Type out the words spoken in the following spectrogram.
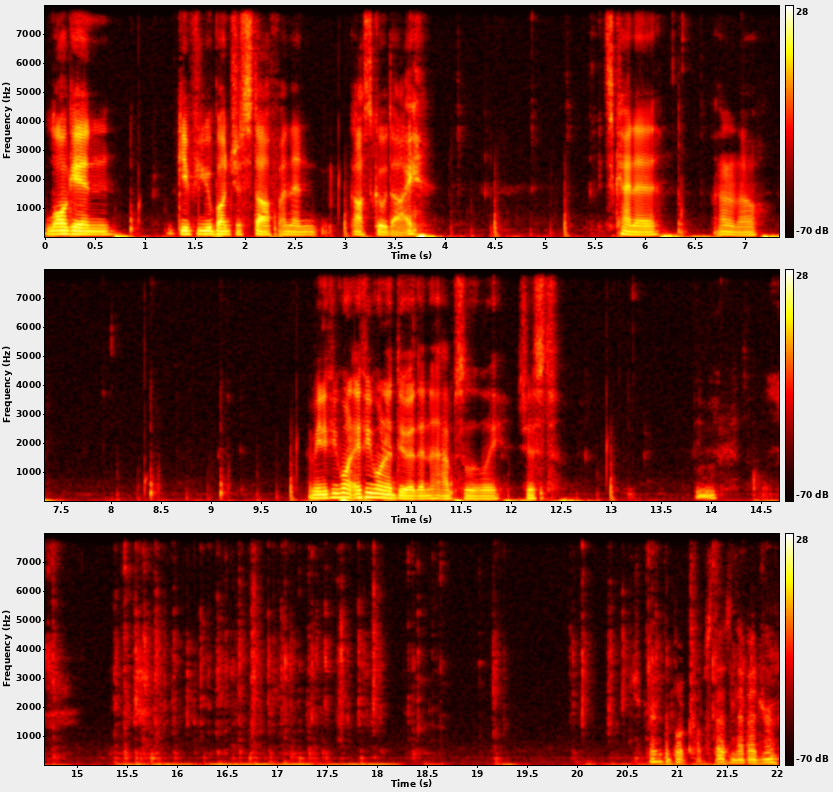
log in, give you a bunch of stuff, and then us go die. It's kind of, I don't know. I mean, if you want, if you want to do it, then absolutely. Just Maybe the book's upstairs in their bedroom.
